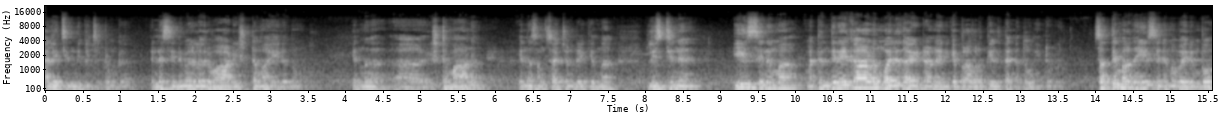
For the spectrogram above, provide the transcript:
അല്ലെങ്കിൽ ചിന്തിപ്പിച്ചിട്ടുണ്ട്. എന്റെ സിനിമകൾ ഒരുപാട് ഇഷ്ടമായിരുന്നു എന്ന് ഇഷ്ടമാണ് എന്ന് സംസാരിച്ചുകൊണ്ടിരിക്കുന്ന ലിസ്റ്റിന് ഈ സിനിമ മറ്റെന്തിനേക്കാളും വലുതായിട്ടാണ് എനിക്ക് പ്രവൃത്തിയിൽ തന്നെ തോന്നിയിട്ടുള്ളത്. സത്യം പറഞ്ഞ ഈ സിനിമ വരുമ്പോൾ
